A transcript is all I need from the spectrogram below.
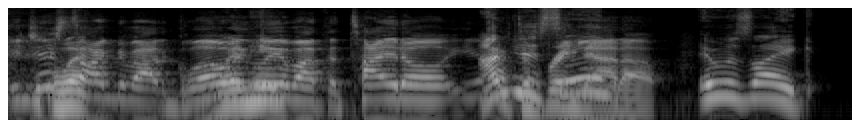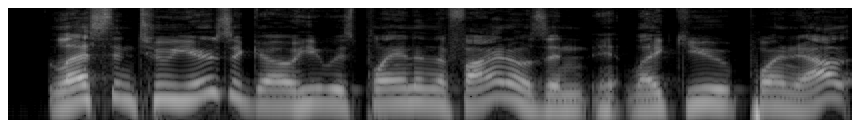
we just when, talked about glowingly he, about the title. You I'm just bring saying, that up. It was like less than two years ago he was playing in the finals, and like you pointed out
